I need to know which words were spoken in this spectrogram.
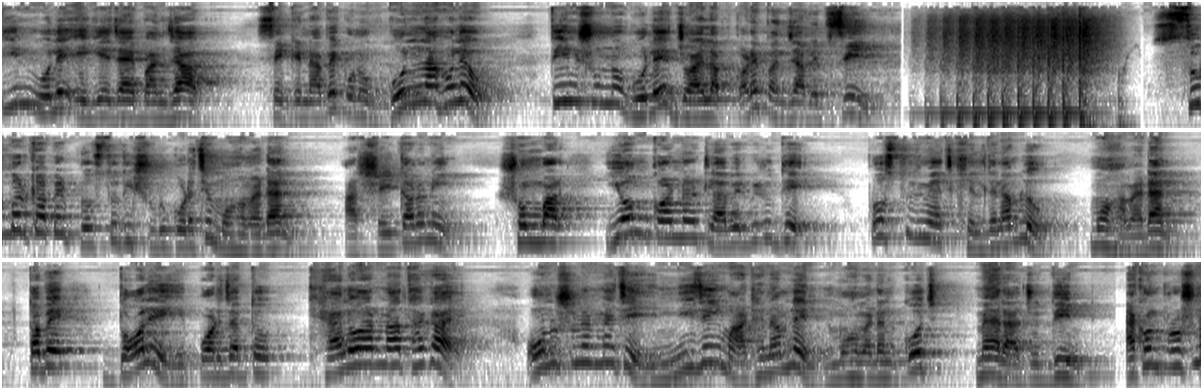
তিন গোলে এগিয়ে যায় পাঞ্জাব। সেকেন্ড হাফে কোনো গোল না হলেও তিন শূন্য গোলে জয়লাভ করে পাঞ্জাব এফসি সুপার কাপের প্রস্তুতি শুরু করেছে মোহামেডান। আর সেই কারণেই সোমবার ইয়ং কর্নার ক্লাবের বিরুদ্ধে প্রস্তুতি ম্যাচ খেলতে নামলো মোহামেডান। তবে দলে পর্যাপ্ত খেলোয়াড় না থাকায় অনুশীলন ম্যাচে নিজেই মাঠে নামলেন মোহামেডান কোচ মেহরাজউদ্দিন। এখন প্রশ্ন,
